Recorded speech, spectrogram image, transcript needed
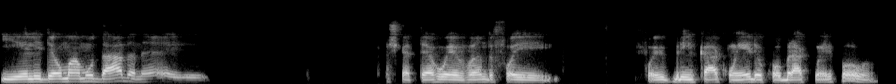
e ele deu uma mudada, né? E, acho que até o Evandro foi, foi brincar com ele ou cobrar com ele, pô,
